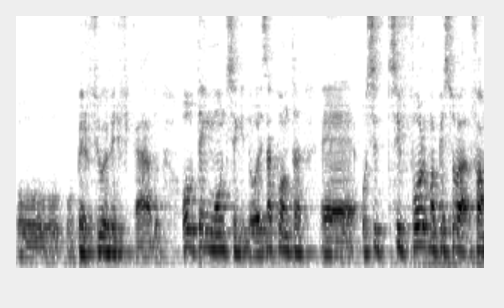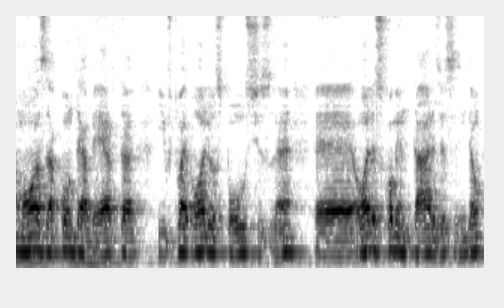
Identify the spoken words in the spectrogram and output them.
o, o perfil é verificado, ou tem um monte de seguidores, a conta é. Se, se for uma pessoa famosa, a conta é aberta, e tu vai, olha os posts, né? É, olha os comentários. Então,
